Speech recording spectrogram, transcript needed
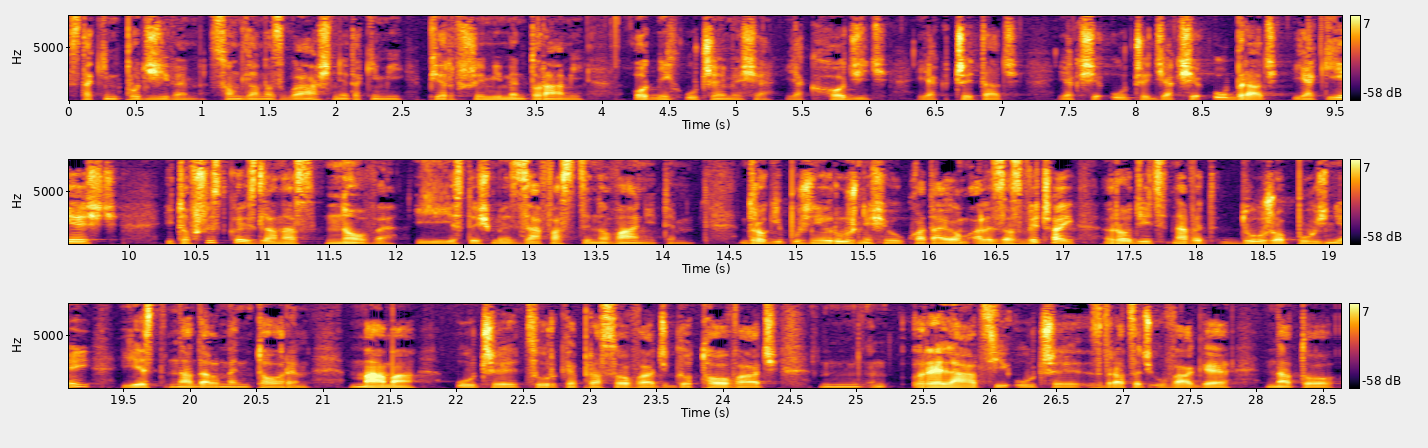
z takim podziwem. Są dla nas właśnie takimi pierwszymi mentorami. Od nich uczymy się, jak chodzić, jak czytać, jak się uczyć, jak się ubrać, jak jeść. I to wszystko jest dla nas nowe i jesteśmy zafascynowani tym. Drogi później różnie się układają, ale zazwyczaj rodzic nawet dużo później jest nadal mentorem. Mama uczy córkę prasować, gotować, mm, relacji uczy, zwracać uwagę na to,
